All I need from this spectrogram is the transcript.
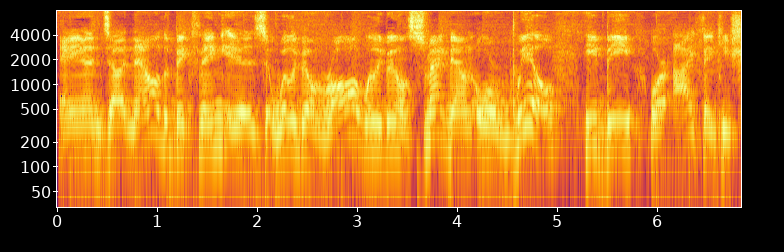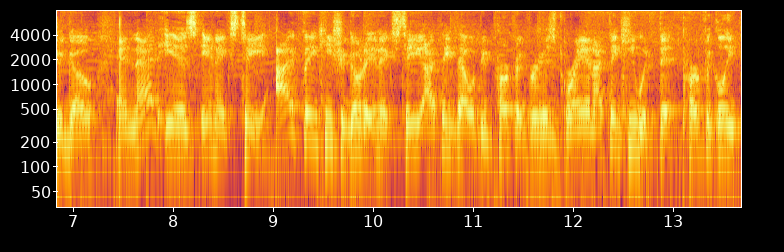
And uh, now the big thing is, will he be on Raw? Will he be on SmackDown? Or will he be where I think he should go? And that is NXT. I think he should go to NXT. I think that would be perfect for his brand. I think he would fit perfectly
